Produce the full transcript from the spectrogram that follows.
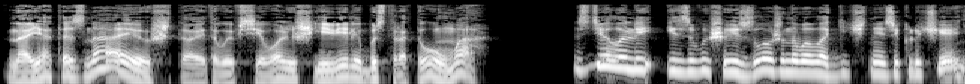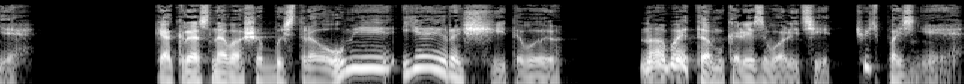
Но я-то знаю, что это вы всего лишь явили быстроту ума, сделали из вышеизложенного логичное заключение. Как раз на ваше быстроумие я и рассчитываю. Но об этом, коли изволите, чуть позднее.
